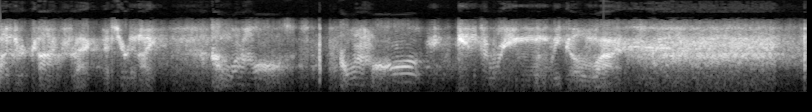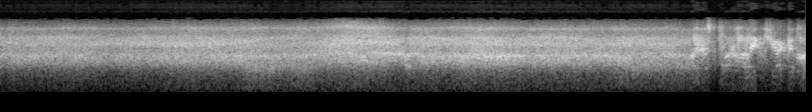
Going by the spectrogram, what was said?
under contract that's here tonight. I want them all. I want them all in the ring when we go live. A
